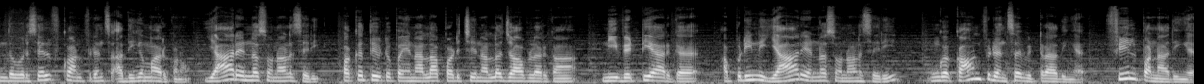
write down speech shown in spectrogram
இந்த ஒரு செல்ஃப் கான்ஃபிடன்ஸ் அதிகமாக இருக்கணும். யார் என்ன சொன்னாலும் சரி பக்கத்து வீட்டு பையன் நல்லா படித்து நல்ல ஜாபில் இருக்கான் நீ வெட்டியாக இருக்க அப்படின்னு யார் என்ன சொன்னாலும் சரி உங்கள் கான்ஃபிடென்ஸை விட்டுறாதீங்க. ஃபீல் பண்ணாதீங்க.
